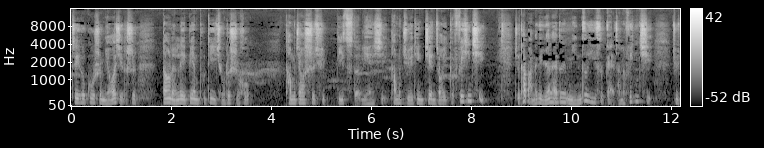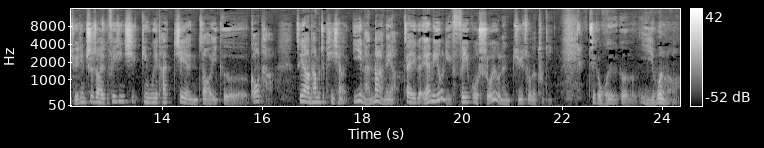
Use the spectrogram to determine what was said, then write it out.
这个故事描写的是，当人类遍布地球的时候，他们将失去彼此的联系。他们决定建造一个飞行器，就他把那个原来的名字意思改成了飞行器，就决定制造一个飞行器，并为它建造一个高塔，这样他们就可以像伊兰娜那样，在一个 MU 里飞过所有人居住的土地。这个我有一个疑问了啊。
